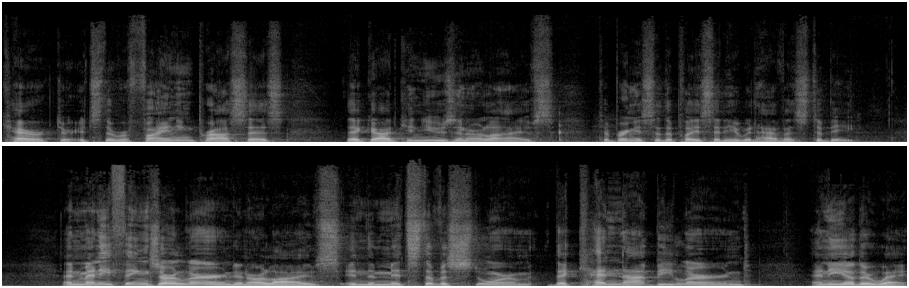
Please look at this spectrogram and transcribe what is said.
character. It's the refining process that God can use in our lives to bring us to the place that He would have us to be. And many things are learned in our lives in the midst of a storm that cannot be learned any other way.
